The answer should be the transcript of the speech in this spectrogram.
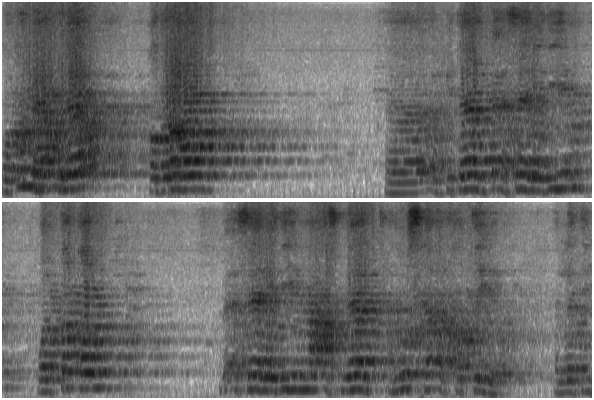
وكل هؤلاء قد رووا آه، الكتاب بأسانيدهم والتقوا أسانيدهم مع أسناد النسخة الخطية. التي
